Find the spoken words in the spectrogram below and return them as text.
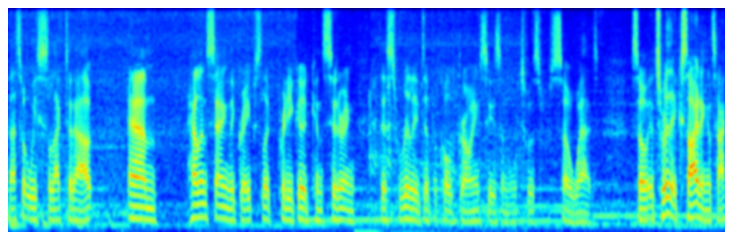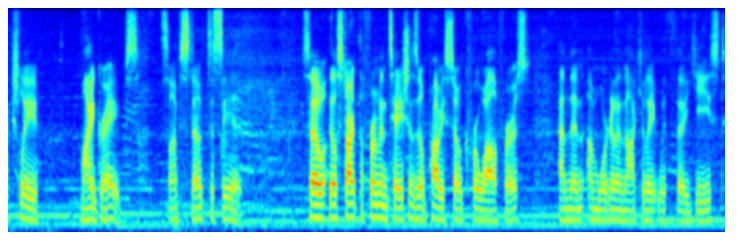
That's what we selected out. And Helen's saying the grapes look pretty good considering this really difficult growing season, which was so wet. So it's really exciting. It's actually my grapes. So I'm stoked to see it. So they'll start the fermentations. It'll probably soak for a while first. And then um, we're gonna inoculate with the yeast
